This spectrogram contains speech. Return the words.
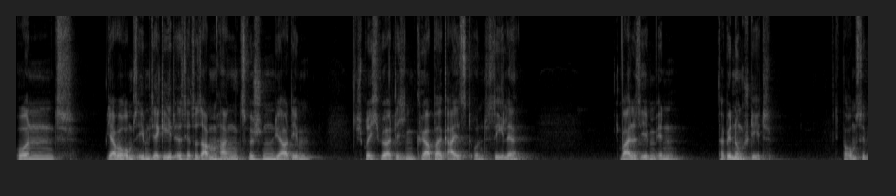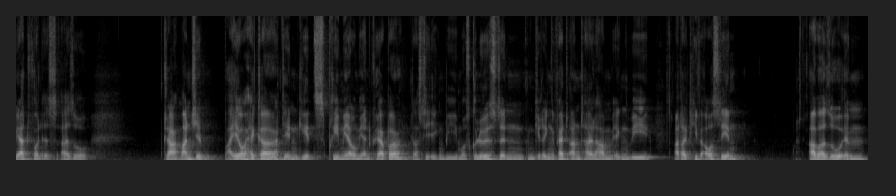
Und ja, worum es eben sehr geht, ist der Zusammenhang zwischen ja, dem sprichwörtlichen Körper, Geist und Seele, weil es eben in Verbindung steht. Warum es so wertvoll ist. Also klar, manche Biohacker, denen geht es primär um ihren Körper, dass sie irgendwie muskulös sind, einen geringen Fettanteil haben, irgendwie attraktiv aussehen. Aber so im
